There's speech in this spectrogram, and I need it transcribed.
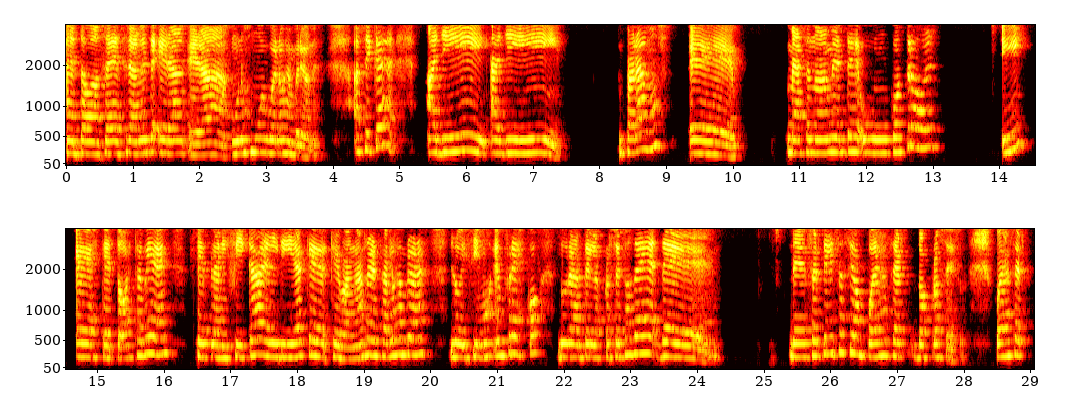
Entonces, realmente eran, eran unos muy buenos embriones. Así que allí, allí paramos. Eh, me hacen nuevamente un control y este, todo está bien, se planifica el día que, que, van a regresar los embriones, lo hicimos en fresco durante los procesos de, de, de fertilización, puedes hacer dos procesos, puedes hacer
